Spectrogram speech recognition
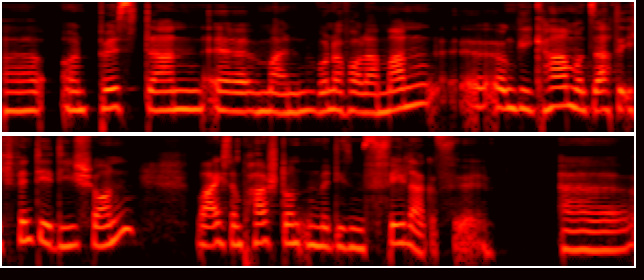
Äh, und bis dann äh, mein wundervoller Mann äh, irgendwie kam und sagte, ich finde dir die schon, war ich so ein paar Stunden mit diesem Fehlergefühl. Äh,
